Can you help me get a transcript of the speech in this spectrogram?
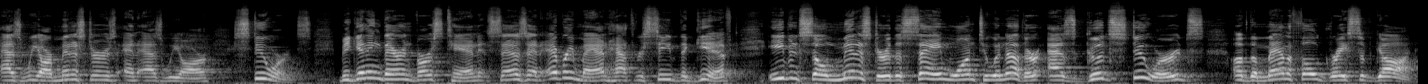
as we are ministers and as we are stewards. Beginning there in verse 10, it says, And every man hath received the gift, even so minister the same one to another as good stewards of the manifold grace of God.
